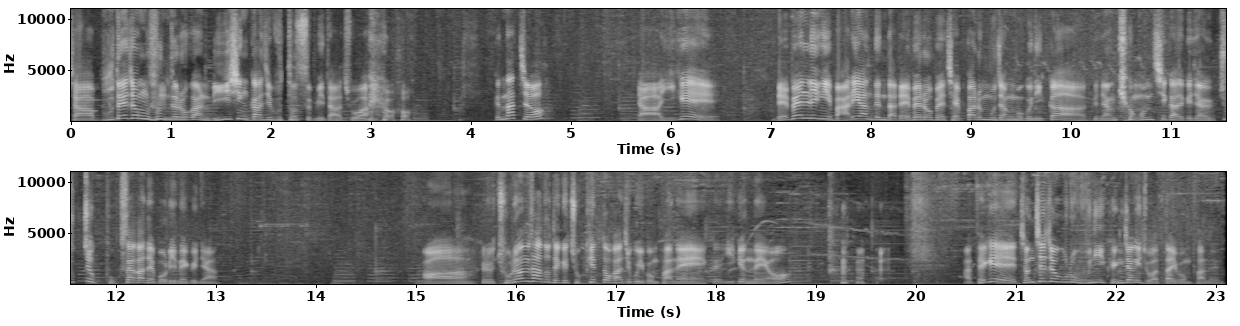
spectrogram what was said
자 무대정순 들어간 리신까지 붙었습니다. 좋아요. 끝났죠? 야 이게 레벨링이 말이 안 된다. 레벨업에 재빠른 무장 먹으니까 그냥 경험치가 그냥 쭉쭉 복사가 돼버리네 그냥 아 그리고 조련사도 되게 좋게 떠가지고 이번 판에 그- 이겼네요. 아 되게 전체적으로 운이 굉장히 좋았다 이번 판은.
